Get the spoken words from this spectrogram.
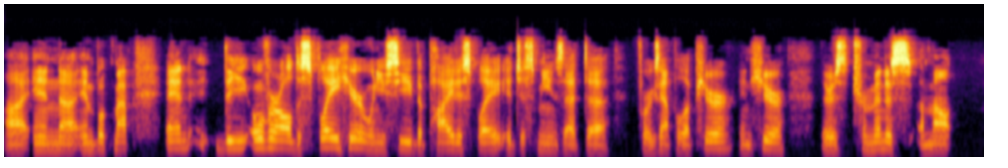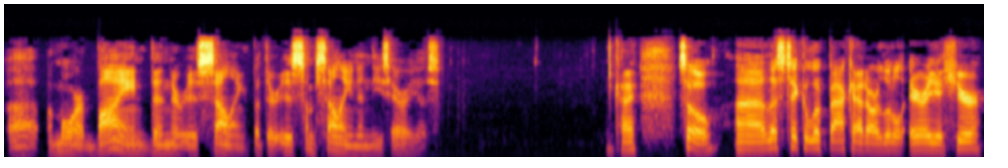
uh, in, uh, in Bookmap. And the overall display here, when you see the pie display, it just means that, uh, for example, up here and here, there's tremendous amount more buying than there is selling, but there is some selling in these areas. Okay, so let's take a look back at our little area here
